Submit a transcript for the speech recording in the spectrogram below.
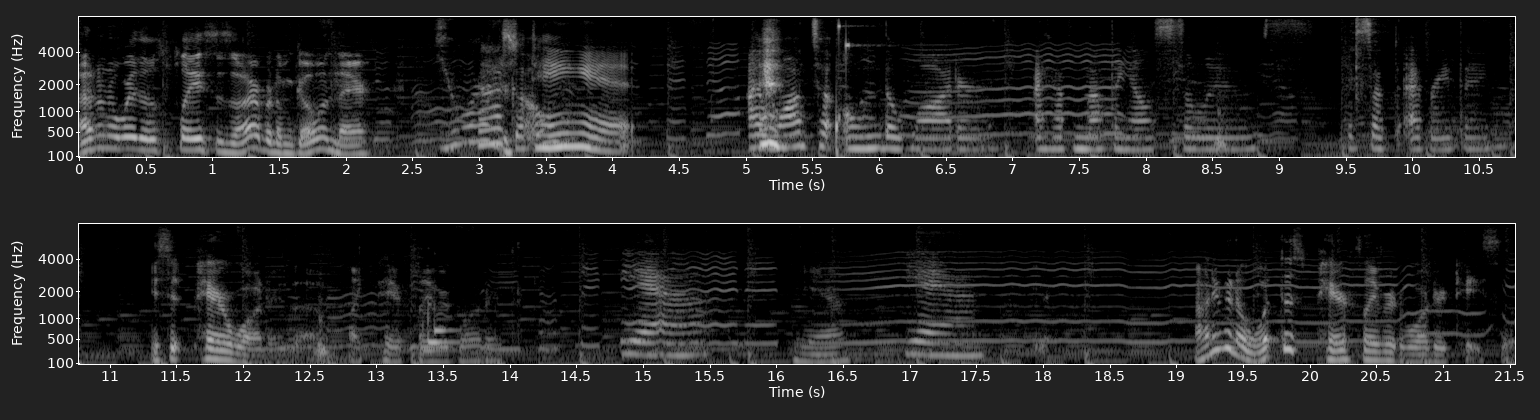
I don't know where those places are, but I'm going there. You are Gosh, going. dang it. I want to own the water. I have nothing else to lose except everything. Is it pear water though? Like pear flavored water? Yeah, Yeah. yeah. I don't even know what does pear flavored water taste like.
